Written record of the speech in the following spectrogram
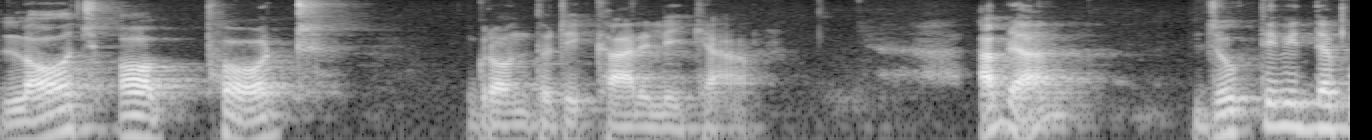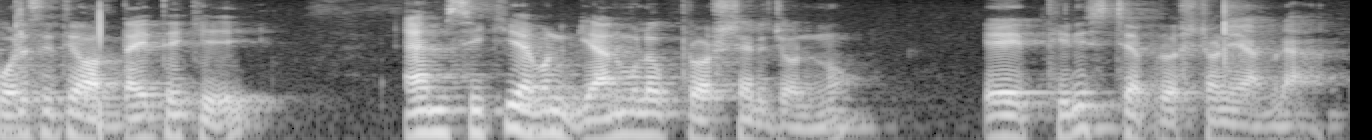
লজ অফ থট গ্রন্থটি কার লিখা? আমরা যুক্তিবিদ্যা পরিস্থিতি অধ্যায় থেকে এমসিকিউ এবং জ্ঞানমূলক প্রশ্নের জন্য এই তিরিশটা প্রশ্ন নিয়ে আমরা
